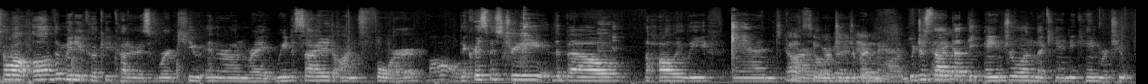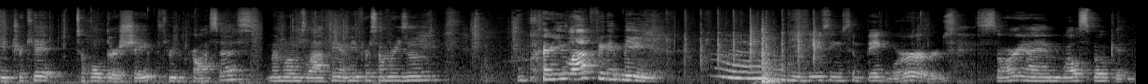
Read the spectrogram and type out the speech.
So while all the mini cookie cutters were cute in their own right, we decided on four. The Christmas tree, the bell, the holly leaf, and Oh, our so little gingerbread man. We just thought that the angel and the candy cane were too intricate to hold their shape through the process. My mom's laughing at me for some reason. Why are you laughing at me? Ah, he's using some big words. Sorry, I am well spoken.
